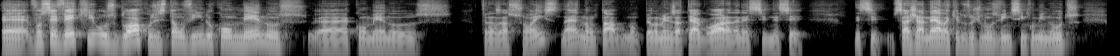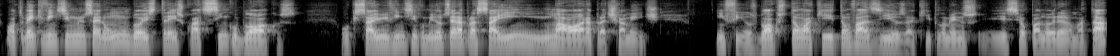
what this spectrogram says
é, você vê que os blocos estão vindo com menos, é, com menos transações, né? Não tá, não, pelo menos até agora, né? Nesse, nesse, nessa janela aqui dos últimos 25 minutos. Bom, também que 25 minutos saíram 1, 2, 3, 4, 5 blocos. O que saiu em 25 minutos era para sair em uma hora praticamente. enfim, os blocos estão aqui, estão vazios aqui, pelo menos esse é o panorama, tá?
